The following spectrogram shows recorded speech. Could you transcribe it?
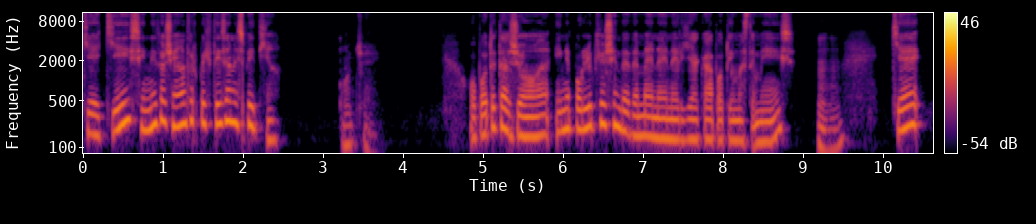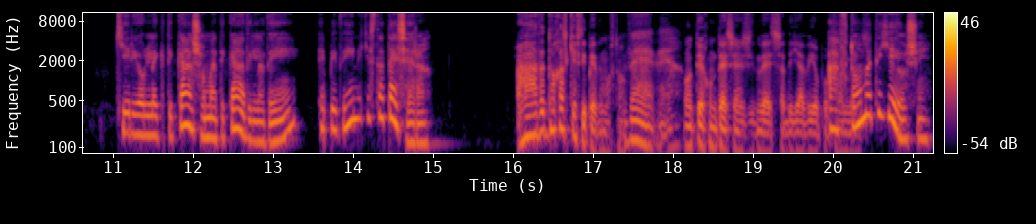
Και εκεί συνήθως οι άνθρωποι χτίζανε σπίτια. Οκ. Οπότε τα ζώα είναι πολύ πιο συνδεδεμένα ενεργειακά από ότι είμαστε εμείς Μμμ. και κυριολεκτικά, σωματικά δηλαδή, επειδή είναι και στα τέσσερα. Α, δεν το είχα σκεφτεί, παιδί μου αυτό. Βέβαια. Ότι έχουν τέσσερις συνδέσεις αντί για δύο που έχουμε εμείς. Αυτόματη γείωση.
